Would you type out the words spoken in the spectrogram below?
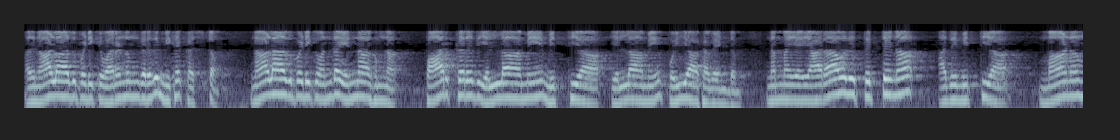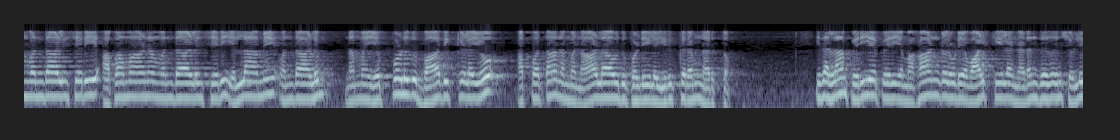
அது நாலாவது படிக்கு வரணுங்கிறது மிக கஷ்டம். நாலாவது படிக்கு வந்தா என்ன ஆகும்னா பார்க்கிறது எல்லாமே மித்தியா எல்லாமே பொய்யாக வேண்டும். நம்ம யாராவது திட்டுனா அது மித்தியா. மானம் வந்தாலும் சரி அபமானம் வந்தாலும் சரி எல்லாமே வந்தாலும் நம்ம எப்பொழுது பாதிக்கலையோ அப்பதான் நம்ம நாலாவது படியில இருக்கிறோம்னு அர்த்தம். இதெல்லாம் பெரிய பெரிய மகான்களுடைய வாழ்க்கையில நடந்ததுன்னு சொல்லி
